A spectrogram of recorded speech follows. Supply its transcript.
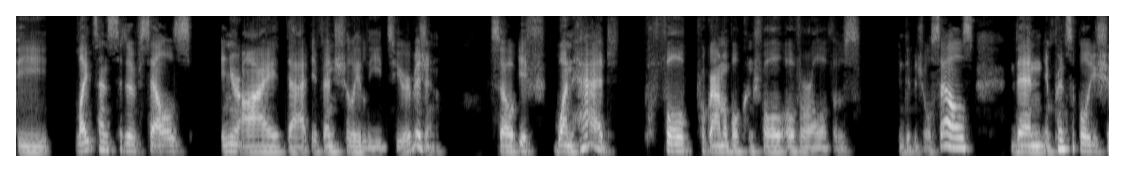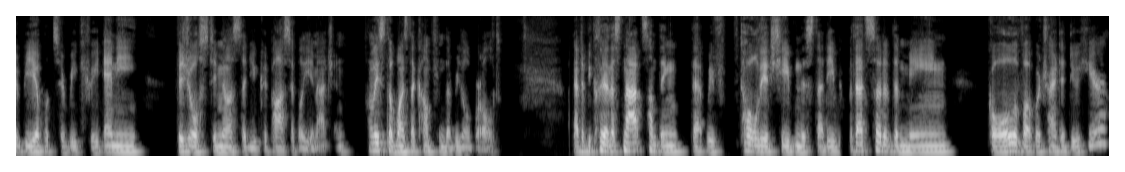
the light sensitive cells in your eye that eventually lead to your vision. So if one had full programmable control over all of those individual cells, then in principle, you should be able to recreate any visual stimulus that you could possibly imagine, at least the ones that come from the real world. Now, to be clear, that's not something that we've totally achieved in this study, but that's sort of the main goal of what we're trying to do here.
